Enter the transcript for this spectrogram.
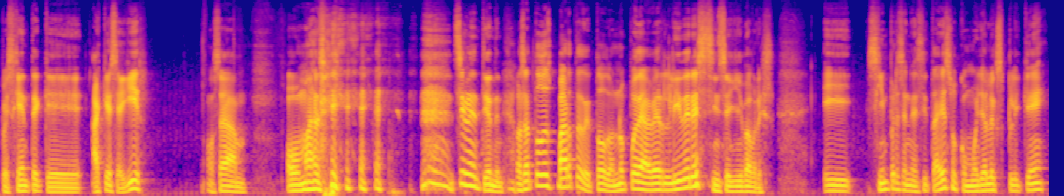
pues gente que a que seguir. O sea, o más... sí me entienden. O sea, todo es parte de todo. No puede haber líderes sin seguidores. Y siempre se necesita eso, como ya lo expliqué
